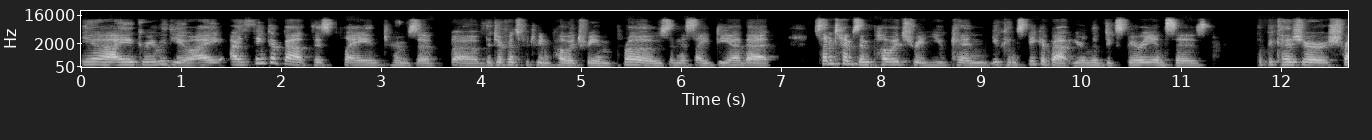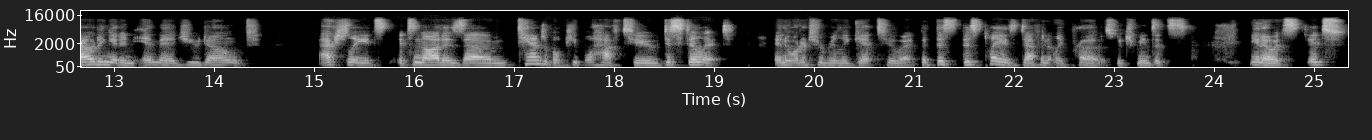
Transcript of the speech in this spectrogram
Yeah, I agree with you. I, I think about this play in terms of uh, the difference between poetry and prose, and this idea that sometimes in poetry you can you can speak about your lived experiences, but because you're shrouding it in image, you don't actually it's it's not as um, tangible. People have to distill it in order to really get to it. But this this play is definitely prose which means it's you know it's it's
